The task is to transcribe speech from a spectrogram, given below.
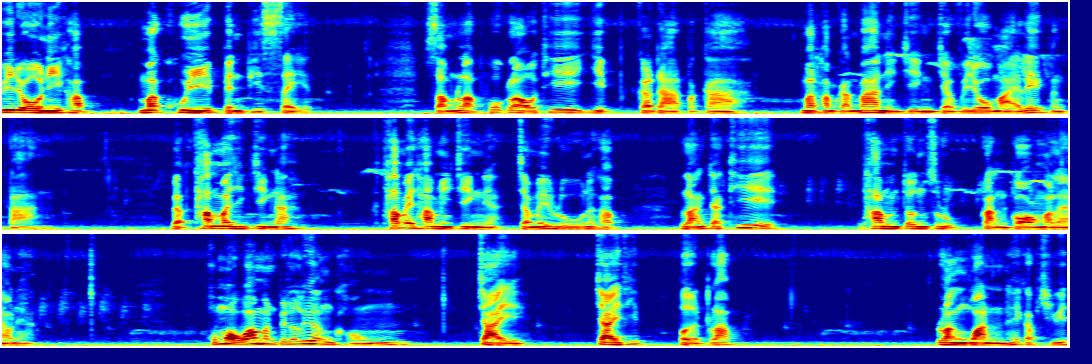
วิดีโอนี้ครับ มาคุยเป็นพิเศษสำหรับพวกเราที่หยิบกระดาษปากกา มาทำการบ้านจริง ๆ จากวิดีโอหมายเลขต่างๆ แบบทำมาจริง ๆ นะ ถ้าไม่ทำจริง ๆ เนี่ยจะไม่รู้นะครับ หลังจากที่ทำจนสรุปกลั่นกรองมาแล้วเนี่ย ผมบอกว่ามันเป็นเรื่องของใจใจที่เปิดรับ รางวัลให้กับชีวิต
